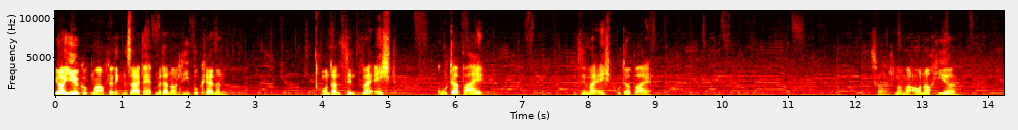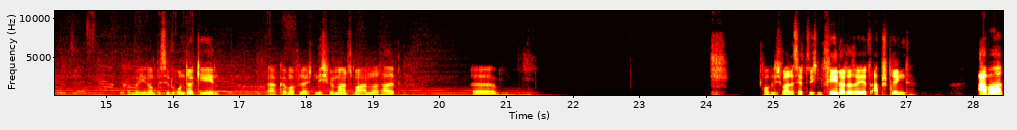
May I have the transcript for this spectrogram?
Ja, hier, guck mal. Auf der linken Seite hätten wir dann noch Lee Buchanan. Und dann sind wir echt gut dabei. Dann sind wir echt gut dabei. So, das machen wir auch noch hier. Können wir hier noch ein bisschen runtergehen. Da können wir vielleicht nicht. Wir machen es mal anderthalb. Ähm, Hoffentlich war das jetzt nicht ein Fehler, dass er jetzt abspringt. Aber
